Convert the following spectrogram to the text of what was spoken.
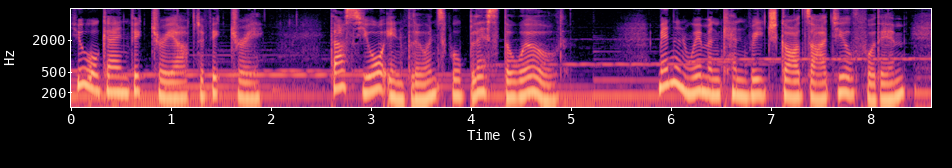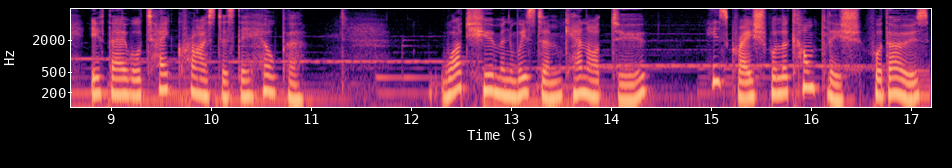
you will gain victory after victory. Thus, your influence will bless the world. Men and women can reach God's ideal for them if they will take Christ as their helper. What human wisdom cannot do, His grace will accomplish for those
